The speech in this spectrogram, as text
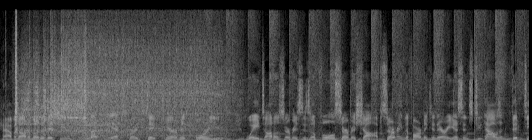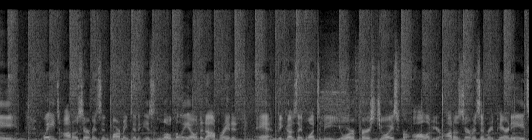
Have an automotive issue? Let the experts take care of it for you. Wade's Auto Service is a full service shop serving the Farmington area since 2015. Wade's Auto Service in Farmington is locally owned and operated, and because they want to be your first choice for all of your auto service and repair needs,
